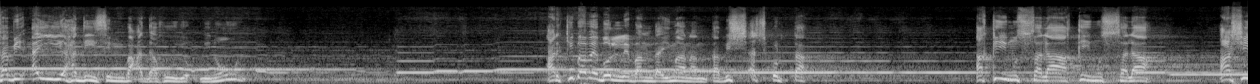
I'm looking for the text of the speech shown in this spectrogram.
ফাবি আই হাদিসিম বাদাহু ইউমিনুন। আর কীভাবে বললে বান্দা ইমান আনতা? বিশ্বাস করতা। আকিমুসালা আকিমুসালা আশি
